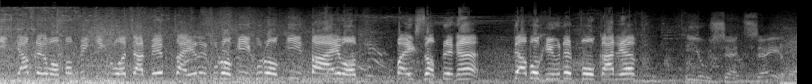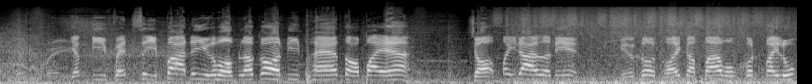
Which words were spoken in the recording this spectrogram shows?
ยิงยับเลยครับผมมอฟฟิงยิงรัวจัดเวฟใส่เลยคุโรกี้คุโรกี้ตายผมไปอีกศพหนึ่งฮะดับเบิลคิวนั่นโฟกัสครับ ยังดีเฟนส์สี่บ้านได้อยู่ครับผม แล้วก็ดีแพรต่อไปฮะ เจาะไม่ได้ตอนนี้มิราเคิลถอยกลับมาผมคนไฟลุก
